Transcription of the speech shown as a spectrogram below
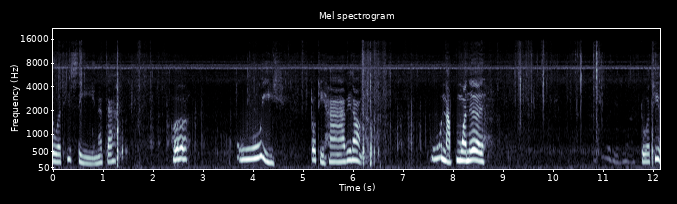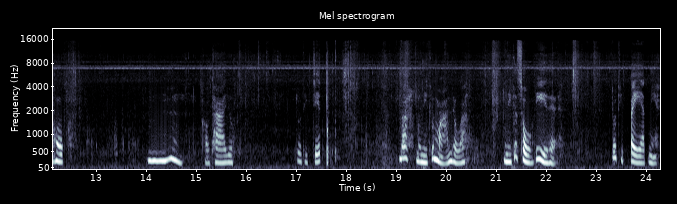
ตัวที่สี่นะจ๊ะเอออุ้ยตัวที่ห้าพี่น้องอู้หนับมวนเลยตัวที่หกอืมเขาทาอยู่ ตัวที่เจ็ด บ้ามันนี้ก็หมานเถอะวะมันนี้ก็โศกดีแท้ตัวที่แปดเนี่ย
